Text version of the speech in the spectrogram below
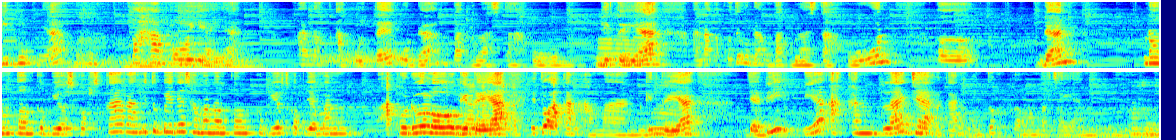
ibunya paham oh iya ya. Anak aku teh udah 14 tahun gitu ya. Anak aku teh udah 14 tahun uh, dan nonton ke bioskop sekarang itu beda sama nonton ke bioskop zaman aku dulu gitu ya. Itu akan aman gitu ya. Hmm. jadi dia akan belajar kan untuk mempercayai anaknya. Hmm.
